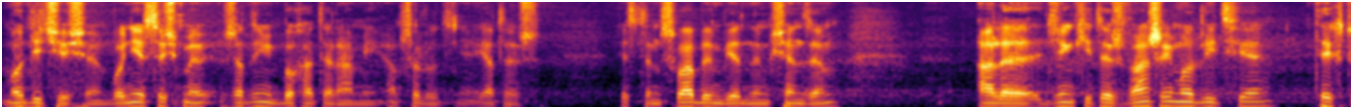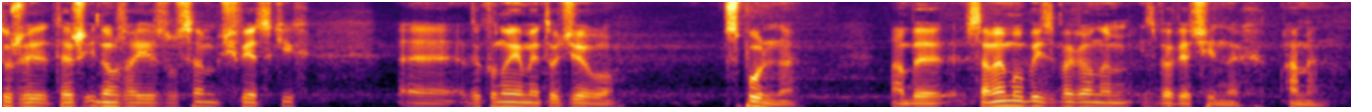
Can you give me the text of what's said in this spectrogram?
modlicie się, bo nie jesteśmy żadnymi bohaterami, absolutnie. Ja też jestem słabym, biednym księdzem, ale dzięki też waszej modlitwie, tych, którzy też idą za Jezusem, świeckich, e, wykonujemy to dzieło wspólne, aby samemu być zbawionym i zbawiać innych. Amen.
